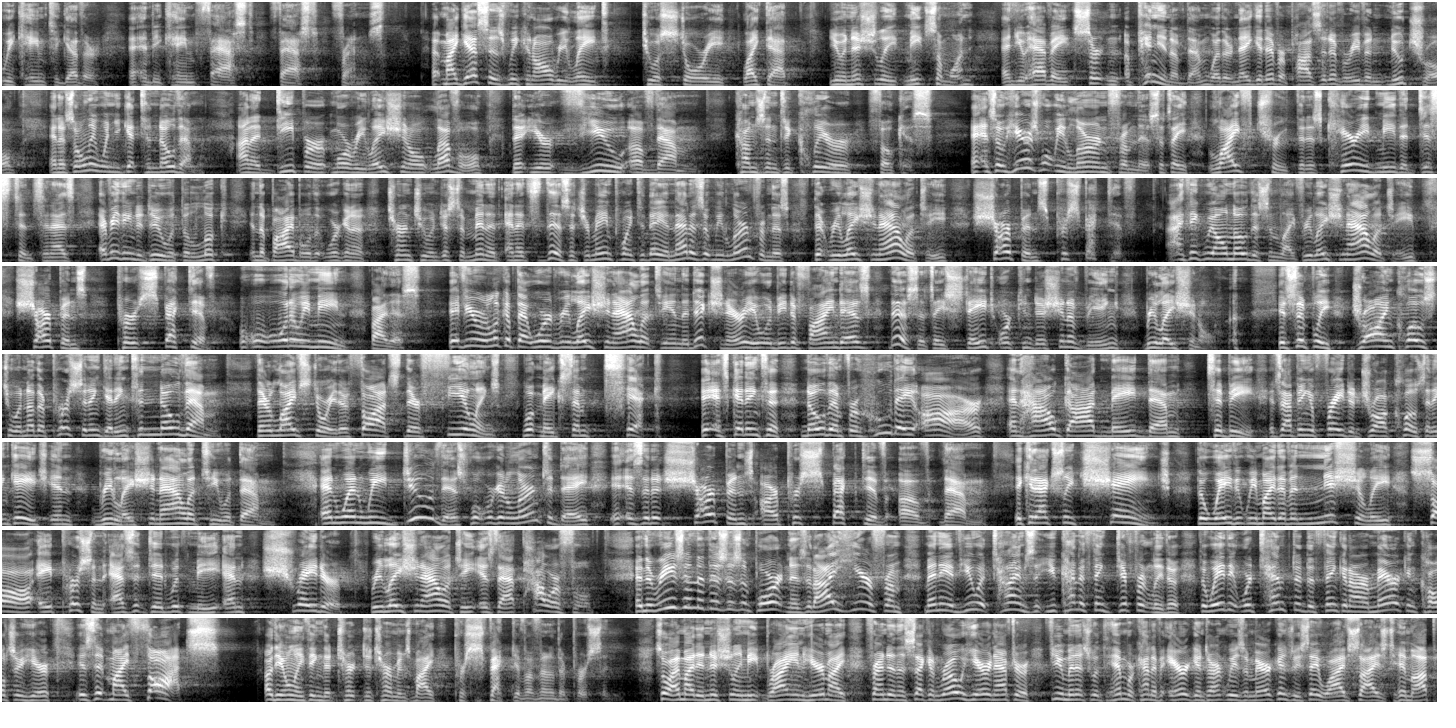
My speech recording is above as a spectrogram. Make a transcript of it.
we came together and became fast, fast friends. Uh, my guess is we can all relate to a story like that you initially meet someone and you have a certain opinion of them, whether negative or positive or even neutral. And it's only when you get to know them on a deeper, more relational level that your view of them comes into clearer focus. And so here's what we learn from this it's a life truth that has carried me the distance and has everything to do with the look in the Bible that we're going to turn to in just a minute. And it's this it's your main point today, and that is that we learn from this that relationality sharpens perspective. I think we all know this in life. Relationality sharpens perspective. What do we mean by this? If you were to look up that word relationality in the dictionary, it would be defined as this it's a state or condition of being relational. It's simply drawing close to another person and getting to know them, their life story, their thoughts, their feelings, what makes them tick. It's getting to know them for who they are and how God made them to be. It's not being afraid to draw close and engage in relationality with them. And when we do this, what we're going to learn today is that it sharpens our perspective of them. It can actually change the way that we might have initially saw a person, as it did with me and Schrader. Relationality is that powerful. And the reason that this is important is that I hear from many of you at times that you kind of think differently. The, the way that we're tempted to think in our American culture here is that my thoughts, are the only thing that ter- determines my perspective of another person. So I might initially meet Brian here, my friend in the second row here, and after a few minutes with him, we're kind of arrogant, aren't we, as Americans? We say, Well, I've sized him up,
